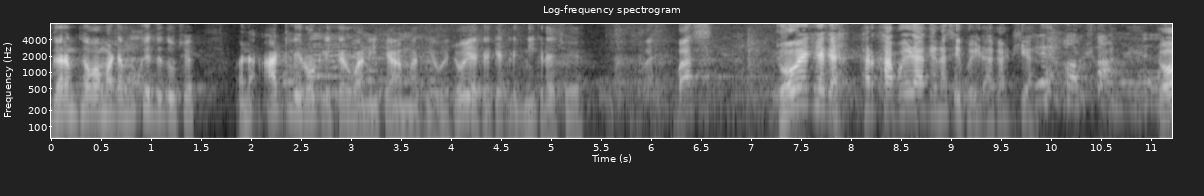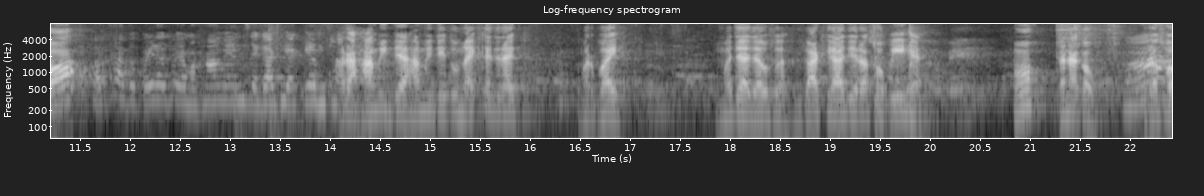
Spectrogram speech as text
ગરમ થવા માટે મૂકી દીધું છે અને આટલી રોટલી કરવાની છે આમાંથી. હવે જોઈએ કે કેટલીક નીકળે છે. બસ જોવે છે કે હરખા પડ્યા કે નથી પડ્યા ગાંઠિયા? તો? અરે હામી જે હામી જે તું નાખે જ રાખ. માર ભાઈ મજા જ આવશે. ગાંઠિયા આજે રસો પી હે. હું તને કહું. રસો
